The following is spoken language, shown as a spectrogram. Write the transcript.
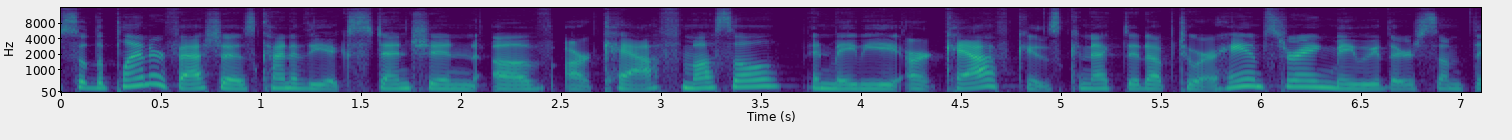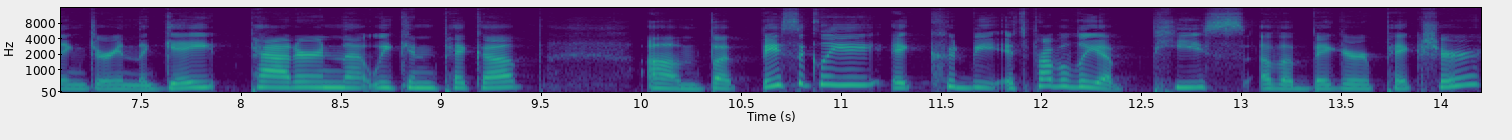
so the plantar fascia is kind of the extension of our calf muscle, and maybe our calf is connected up to our hamstring. Maybe there's something during the gait pattern that we can pick up. Um, but basically, it could be it's probably a piece of a bigger picture,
